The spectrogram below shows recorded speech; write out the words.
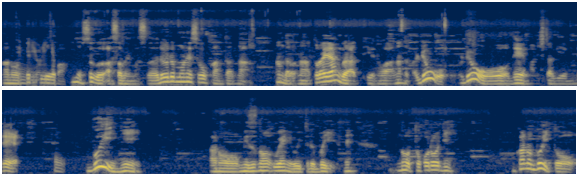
あの、天秤を抜けばもうすぐ遊べます。ルールもね、すごく簡単な、なんだろうな、トライアングラーっていうのは、なんだか、量を、量をテーマにしたゲームでほ、V に、あの、水の上に浮いてる V ね、のところに、他の V と、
